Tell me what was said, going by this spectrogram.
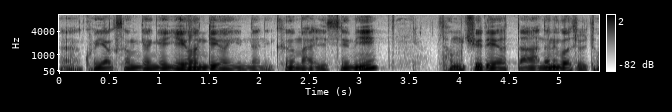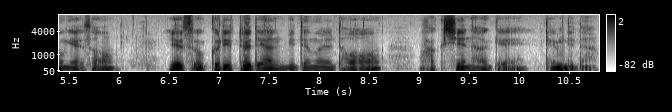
어, 구약 성경에 예언되어 있는 그 말씀이 성취되었다는 것을 통해서 예수 그리스도에 대한 믿음을 더 확신하게 됩니다.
